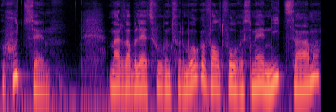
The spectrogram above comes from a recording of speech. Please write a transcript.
goed zijn. Maar dat beleidsvoerend vermogen valt volgens mij niet samen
